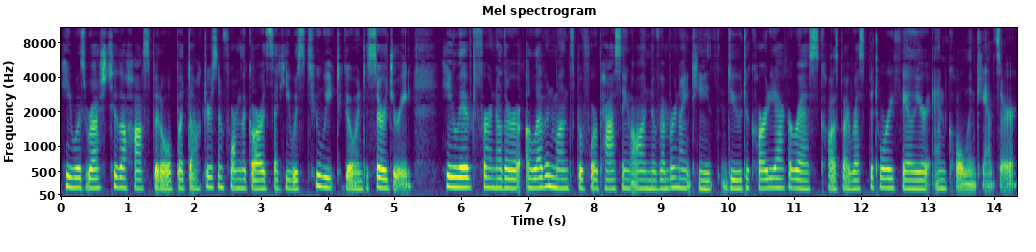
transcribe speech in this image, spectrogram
He was rushed to the hospital, but doctors informed the guards that he was too weak to go into surgery. He lived for another 11 months before passing on November 19th due to cardiac arrest caused by respiratory failure and colon cancer.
